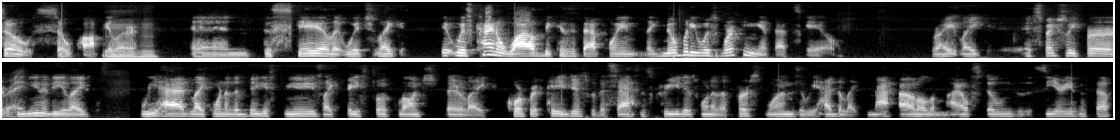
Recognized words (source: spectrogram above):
so so popular Mhm. and the scale at which like it was kind of wild because at that point like nobody was working at that scale right like especially for Right. community like we had like one of the biggest communities like facebook launched their like corporate pages with assassin's creed as one of the first ones and we had to like map out all the milestones of the series and stuff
